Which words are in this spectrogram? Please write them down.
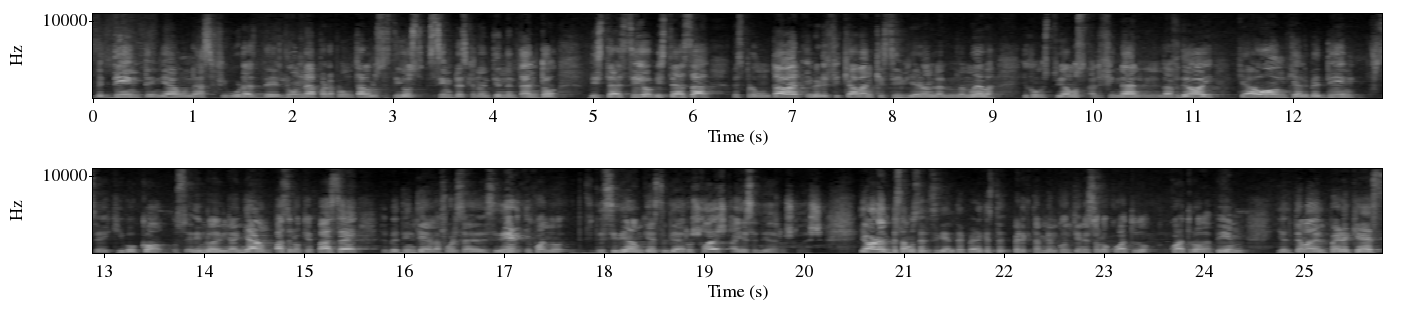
Bedín, tenía unas figuras de luna para preguntar a los testigos simples que no entienden tanto, ¿viste así o viste así? Les preguntaban y verificaban que sí vieron la luna nueva. Y como estudiamos al final, en el DAF de hoy, que aún que el Bedín se equivocó, los Edim lo engañaron, pase lo que pase, el Bedín tiene la fuerza de decidir y cuando decidieron que es el día de Rosh Hodesh, ahí es el día de Rosh Hodesh. Y ahora empezamos el siguiente Perek, este Perek también contiene solo cuatro cuatro, dapim. Y el tema del pere que es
